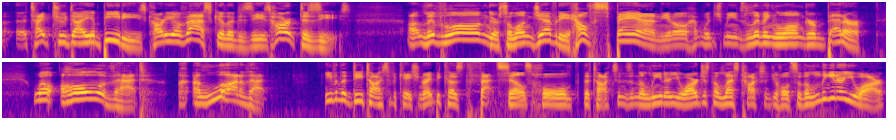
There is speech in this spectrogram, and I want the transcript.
uh, type 2 diabetes, cardiovascular disease, heart disease uh, live longer, so longevity, health span, you know, which means living longer better. Well, all of that, a lot of that, even the detoxification, right? Because the fat cells hold the toxins, and the leaner you are, just the less toxins you hold. So the leaner you are,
